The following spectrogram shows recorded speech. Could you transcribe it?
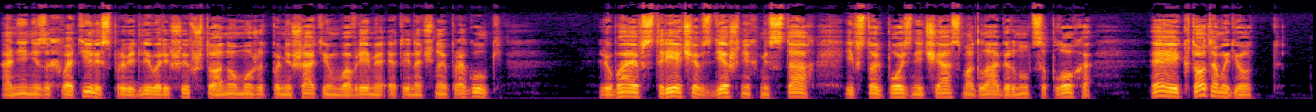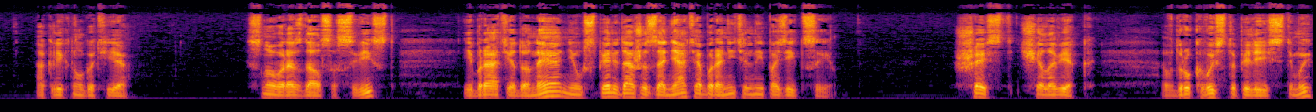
они не захватили, справедливо решив, что оно может помешать им во время этой ночной прогулки. Любая встреча в здешних местах и в столь поздний час могла обернуться плохо. «Эй, кто там идет?» — окликнул Готье. Снова раздался свист, и братья Доне не успели даже занять оборонительные позиции. Шесть человек вдруг выступили из тьмы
